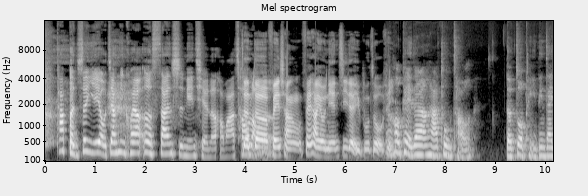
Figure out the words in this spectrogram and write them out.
它本身也有将近快要二三十年前了，好吗？超老的，真的非常非常有年纪的一部作品。然后可以再让他吐槽的作品，一定在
